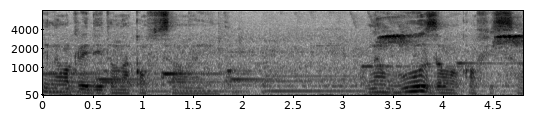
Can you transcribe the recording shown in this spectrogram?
e não acreditam na confissão ainda. Não usam a confissão.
